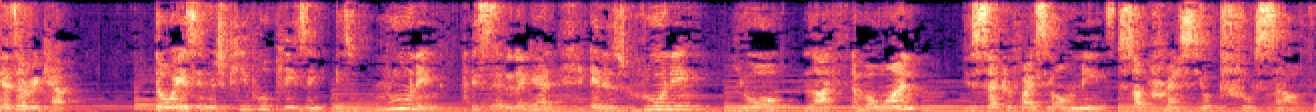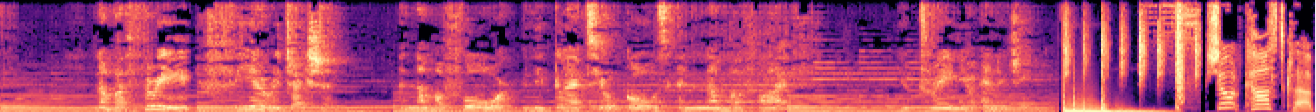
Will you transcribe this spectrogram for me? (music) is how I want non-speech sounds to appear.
Here's a recap the ways in which people pleasing is ruining, (laughs) I said it again, it is ruining your life. Number one, you sacrifice your own needs, suppress your true self. Number three, you fear rejection. And number four, you neglect your goals. And number five, you drain your energy. Short Cast Club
